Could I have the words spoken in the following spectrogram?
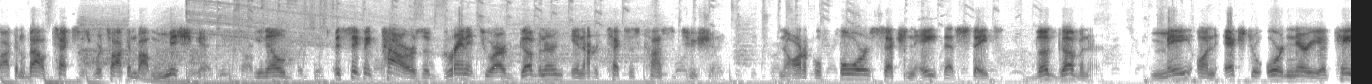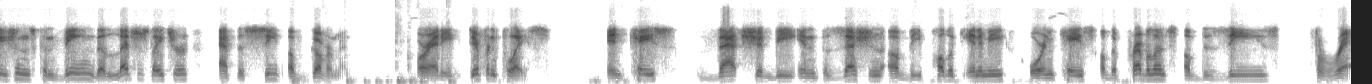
Talking about Texas. We're talking about Michigan. You know, specific powers are granted to our governor in our Texas Constitution. In Article 4, Section 8, that states the governor may, on extraordinary occasions, convene the legislature at the seat of government or at a different place in case that should be in possession of the public enemy or in case of the prevalence of disease threat.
